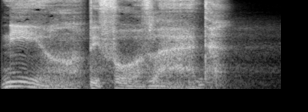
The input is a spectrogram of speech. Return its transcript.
Kneel before Vlad.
